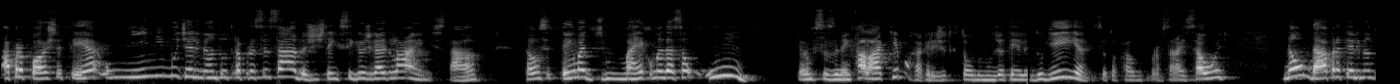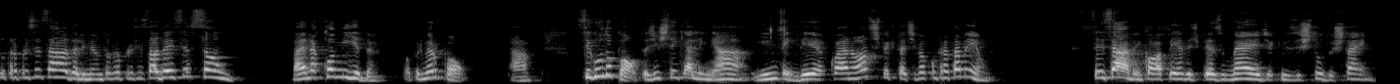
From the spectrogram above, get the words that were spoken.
a proposta é ter o mínimo de alimento ultraprocessado, a gente tem que seguir os guidelines, tá? Então, se tem uma, uma recomendação 1, um, que eu não preciso nem falar aqui, porque acredito que todo mundo já tem lido guia, se eu estou falando com profissionais de saúde, não dá para ter alimento ultraprocessado. Alimento ultraprocessado é exceção. Vai na comida. Então, primeiro ponto, tá? Segundo ponto, a gente tem que alinhar e entender qual é a nossa expectativa com o tratamento. Vocês sabem qual a perda de peso média que os estudos têm?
